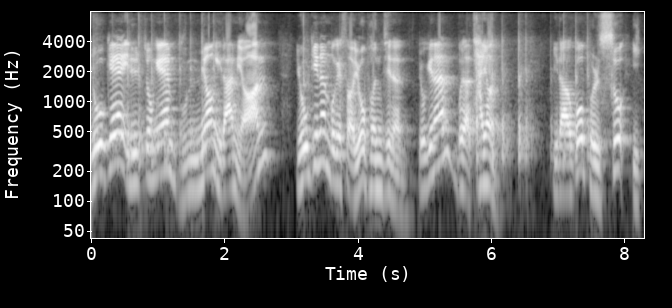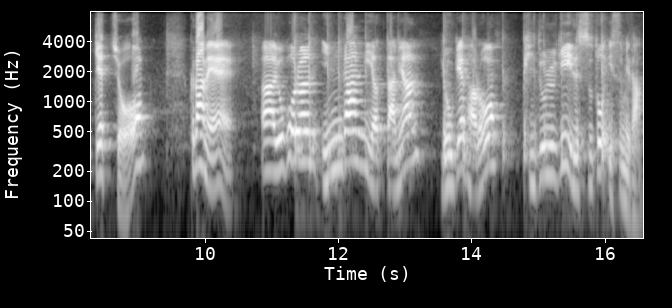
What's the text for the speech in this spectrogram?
요게 일종의 문명이라면 여기는 뭐겠어? 요 번지는 여기는 뭐야? 자연이라고 볼 수 있겠죠. 그 다음에 아, 요거는 인간이었다면 요게 바로 비둘기일 수도 있습니다.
